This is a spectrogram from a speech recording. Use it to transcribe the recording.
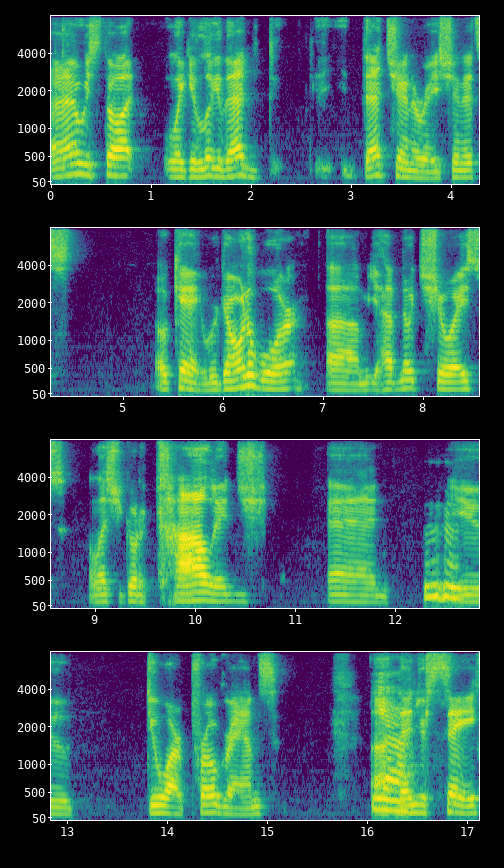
I always thought, like, you look at that that generation. It's okay. We're going to war. Um, you have no choice unless you go to college and Mhm. you do our programs. Uh, Yeah. Then you're safe.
